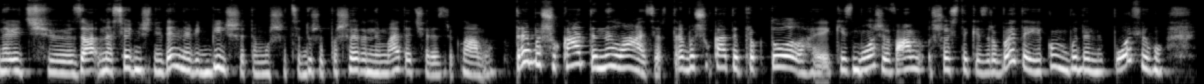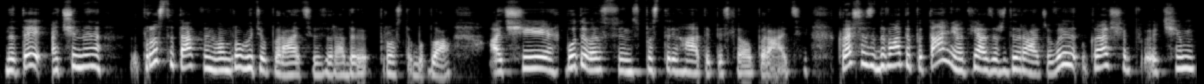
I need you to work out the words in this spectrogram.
навіть е, за, на сьогоднішній день навіть більше, тому що це дуже поширений метод через рекламу. Треба шукати не лазер, треба шукати проктолога, який зможе вам щось таке зробити, якому буде не пофігу на те, а чи не просто так він вам робить операцію заради просто бабла. А чи буде вас він спостерігати після операції? Краще задавати питання, от я завжди раджу. Ви краще б чим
